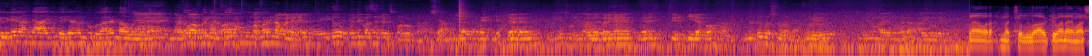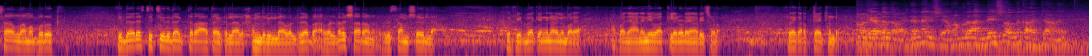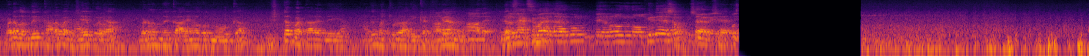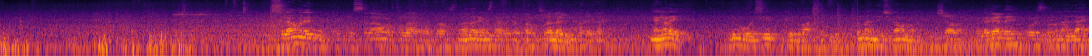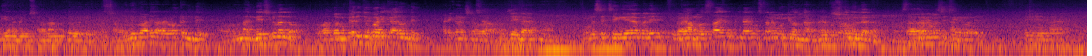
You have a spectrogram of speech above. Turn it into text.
Video കണ്ട ആരും വരികയാണെങ്കിൽ ഉപകാരം ഉണ്ടാവുമല്ലോ എന്നിട്ട് പ്രശ്നമല്ല. ഇതുവരെ സ്റ്റിച്ച് ചെയ്തിട്ട് എനിക്ക് റാഹത്തായിട്ടില്ല. അലഹമില്ല വളരെ വളരെ ഉഷാറാണ്. ഒരു സംശയമില്ല ഫീഡ്ബാക്ക് എങ്ങനെയാണെങ്കിലും പറയാം. അപ്പോൾ ഞാനിനി ബാക്കിയുള്ളവരോട് ഞാൻ അറിയിച്ചോളാം. വളരെ കറക്റ്റായിട്ടുണ്ട് കേട്ടല്ലോ ഇതന്നെ വിഷയം. നമ്മൾ അന്വേഷിച്ച് വന്ന് കറക്റ്റ് ആണ്. ഇവിടെ വന്ന് കട പരിചയപ്പെടുക ഇവിടെ വന്ന് കാര്യങ്ങളൊക്കെ ഒന്ന് നോക്കുക. ഇഷ്ടപ്പെട്ടാൽ എന്ത് ചെയ്യാം? അത് മറ്റുള്ള അറിയിക്കട്ടെ. ആ, അതെ. മാക്സിമം എല്ലാവർക്കും പിന്നെ നോക്കിയിട്ട് ശേഷം ഷെയർ ചെയ്യാം. അസ്സലാമു അലൈക്കും. ഞങ്ങളെ ഒരു വോയിസ് കേട്ടു വാട്സപ്പിൽ. ഒന്ന് അന്വേഷിക്കാൻ വന്നതാണ് നല്ല അടിയാണ് ഉഷാറാണെന്നൊക്കെ അതിൽ ഒരുപാട് കടകളൊക്കെ ഉണ്ട്. ഒന്ന് അന്വേഷിക്കണല്ലോ. നമുക്കൊരു ജുബ അടിക്കാറുണ്ട് അമ്പസ്ഥായി ഉണ്ടായ പുസ്തകം കൂട്ടി വന്നതാണ്. പ്രശ്നമൊന്നുമില്ലല്ലോ. സാധാരണ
